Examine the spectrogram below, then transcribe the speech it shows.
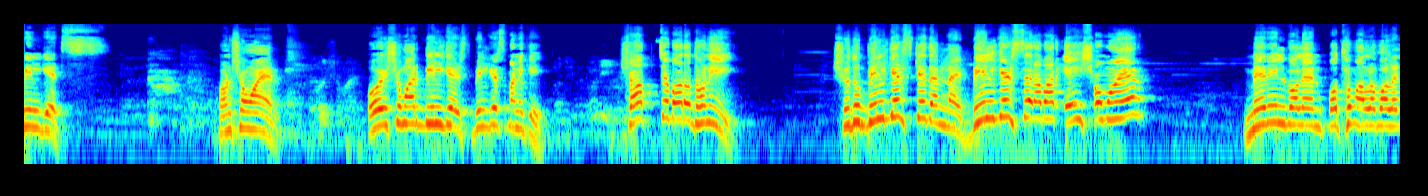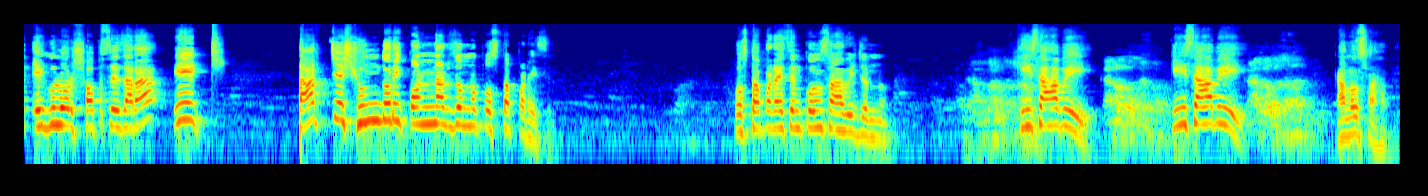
বিল গেটস। কোন সময়ের? ওই সময়ের বিল গেটস। বিল গেটস মানে কি? সবচেয়ে বড় ধনী। শুধু বিল গেটসকে দেন নাই, বিল গেটসের আবার এই সময়ের মেরিল বলেন, প্রথম আলো বলেন, এগুলোর সবচেয়ে যারা হিট তার চেয়ে সুন্দরী কন্যার জন্য প্রস্তাব পাঠাইছেন। প্রস্তাব পাঠাইছেন কোন সাহাবির জন্য? কি সাহাবি? কি সাহাবি? কালো সাহাবি।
